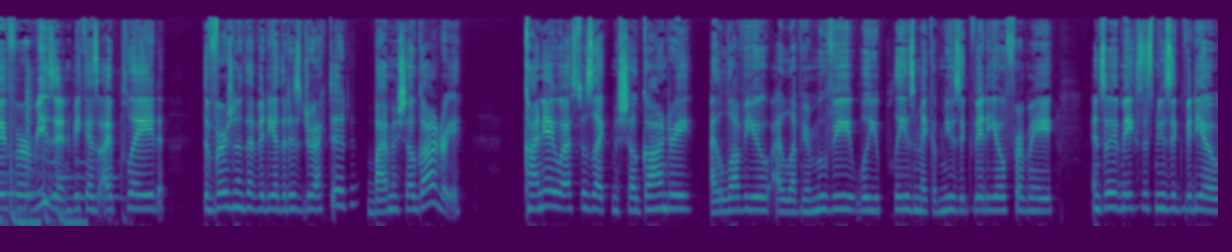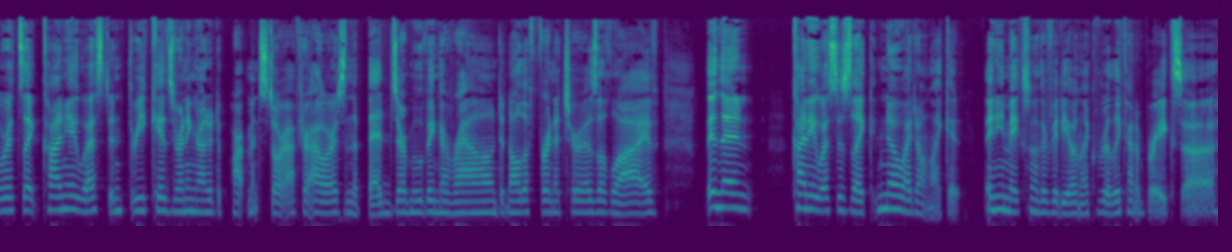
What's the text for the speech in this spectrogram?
Say for a reason because I played the version of that video that is directed by Michel Gondry. Kanye West was like, Michel Gondry, I love you. I love your movie. Will you please make a music video for me? And so he makes this music video where it's like Kanye West and three kids running around a department store after hours and the beds are moving around and all the furniture is alive. And then Kanye West is like, no, I don't like it. And he makes another video and like really kind of breaks uh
